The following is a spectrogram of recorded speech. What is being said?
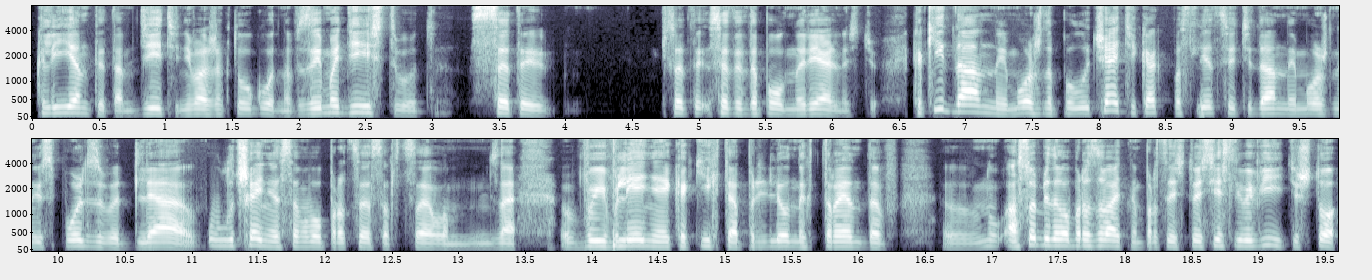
клиенты, там, дети, неважно кто угодно, взаимодействуют с этой с этой, с этой дополненной реальностью. Какие данные можно получать и как впоследствии эти данные можно использовать для улучшения самого процесса в целом, не знаю, выявления каких-то определенных трендов, э, ну, особенно в образовательном процессе. То есть, если вы видите, что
